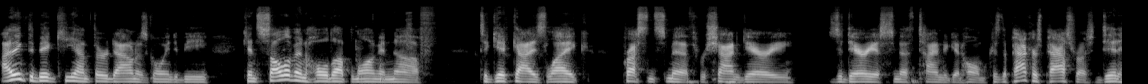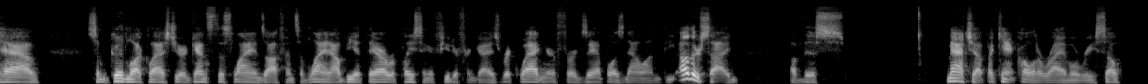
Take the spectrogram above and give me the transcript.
I think the big key on third down is going to be can Sullivan hold up long enough to get guys like Preston Smith, Rashan Gary, Za'Darius Smith time to get home? Because the Packers pass rush did have some good luck last year against this Lions offensive line, albeit they are replacing a few different guys. Rick Wagner, for example, is now on the other side of this matchup. I can't call it a rivalry. So,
